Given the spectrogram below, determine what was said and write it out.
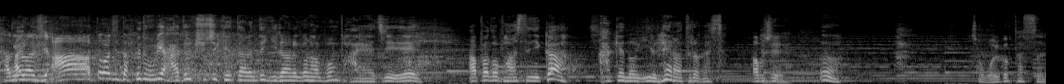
당연하지. 아, 떨어진다. 그래도 우리 아들 취직했다는데 일하는 건 한번 봐야지. 아빠 너 봤으니까 갈게 너 일해라 들어가서. 아버지, 어. 저 월급 탔어요.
